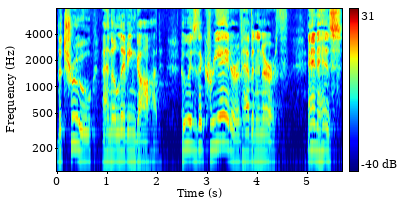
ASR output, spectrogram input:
the true and the living God, who is the creator of heaven and earth, and has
